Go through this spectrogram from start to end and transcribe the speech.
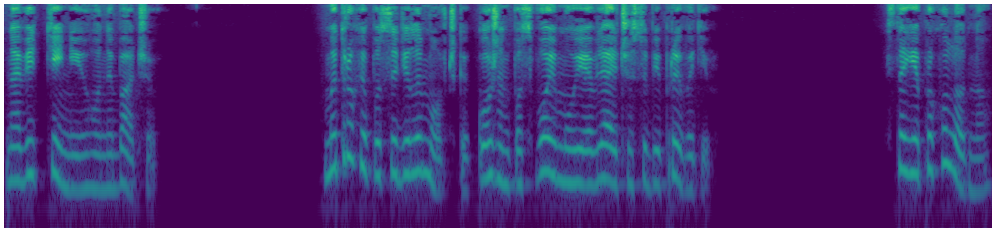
Навіть тіні його не бачив. Ми трохи посиділи мовчки, кожен по-своєму уявляючи собі привидів. Стає прохолодно,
